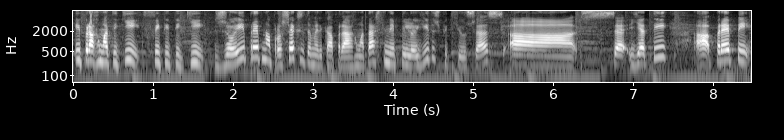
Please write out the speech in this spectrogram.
η πραγματική φοιτητική ζωή πρέπει να προσέξετε μερικά πράγματα στην επιλογή του σπιτιού σας, α, γιατί α, πρέπει,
